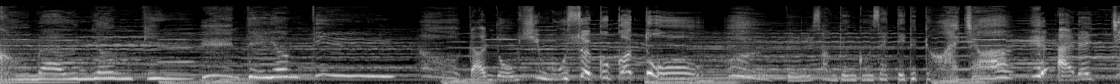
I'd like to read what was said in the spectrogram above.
고마운 연필 내 연필 난 너 없이 못 살 것 같아 내일 성경고사 때도 도와줘 알았지?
